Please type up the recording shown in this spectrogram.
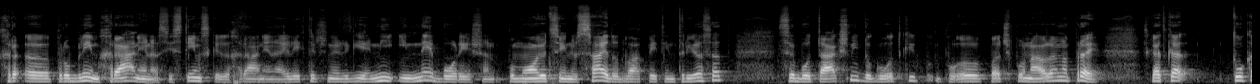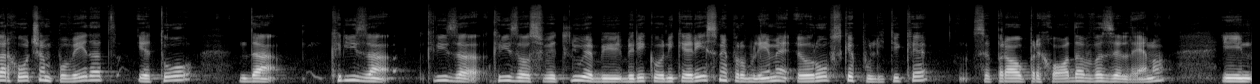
hr, eh, problem hranjenja, sistemskega hranjenja električne energije ni in ne bo rešen, po mojo oceni vsaj do 2035, se bo takšni dogodki pač ponavljali naprej. Skratka, to, kar hočem povedati, je to, da kriza kriza, kriza osvetljuje, bi, bi rekel, neke resne probleme evropske politike, se pravi prehoda v zeleno. In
